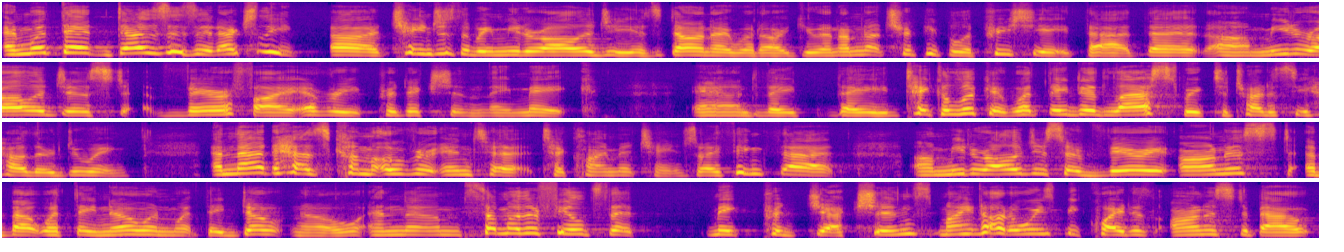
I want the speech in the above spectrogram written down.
And what that does is it actually uh, changes the way meteorology is done, I would argue, and I'm not sure people appreciate that, that um, meteorologists verify every prediction they make. And they, they take a look at what they did last week to try to see how they're doing. And that has come over into to climate change. So I think that um, meteorologists are very honest about what they know and what they don't know. And um, some other fields that make projections might not always be quite as honest about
